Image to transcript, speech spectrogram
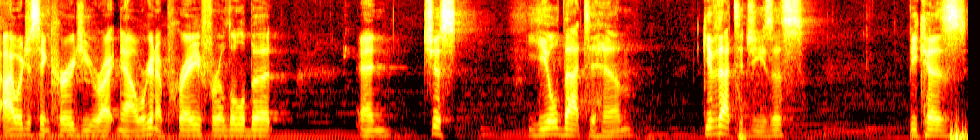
I would just encourage you right now. We're going to pray for a little bit and just yield that to Him. Give that to Jesus because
